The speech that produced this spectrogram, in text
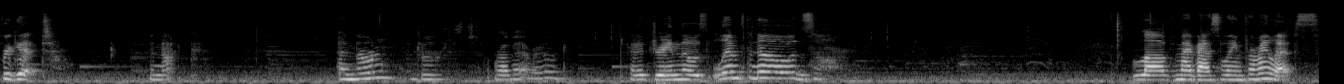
forget the neck. And then just rub it around. Try to drain those lymph nodes. Love my Vaseline for my lips.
